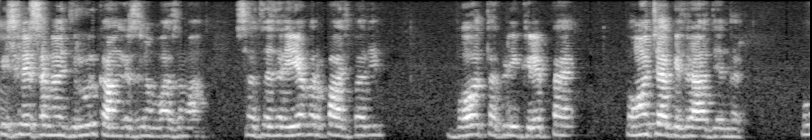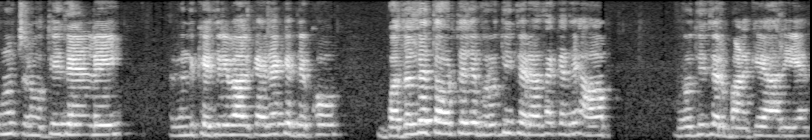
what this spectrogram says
ਪਿਛਲੇ ਸਮੇਂ ਜ਼ਰੂਰ ਕਾਂਗਰਸ ਲੰਬਾ ਸਮਾਂ ਸੱਤਾ 'ਚ ਰਹੀ ਹੈ ਪਰ ਭਾਜਪਾ ਦੀ ਬਹੁਤ ਤਕੜੀ ਗ੍ਰਿਪ ਹੈ ਪਹੁੰਚ ਹੈ ਗੁਜਰਾਤ ਦੇ ਅੰਦਰ। ਉਹਨੂੰ ਚੁਣੌਤੀ ਦੇਣ ਲਈ ਅਰਵਿੰਦ ਕੇਜਰੀਵਾਲ ਕਹਿ ਰਿਹਾ ਕਿ ਦੇਖੋ ਬਦਲਦੇ ਤੌਰ ਤੇ ਜੇ ਵਿਰੋਧੀ ਧਿਰ ਹੈ ਤਾਂ ਕਹਿੰਦੇ ਆਪ ਵਿਰੋਧੀ ਧਿਰ ਬਣ ਕੇ ਆ ਰਹੀ ਹੈ।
